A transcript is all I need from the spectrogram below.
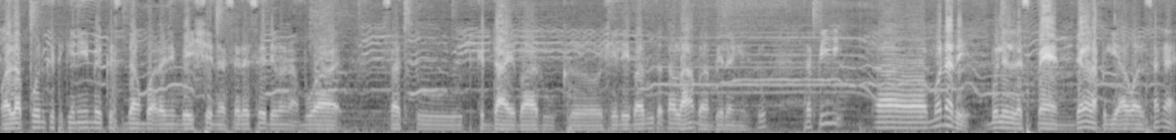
Walaupun ketika ni mereka sedang buat renovation Saya rasa dia nak buat Satu kedai baru ke Chalet baru tak tahulah Berhampiran itu Tapi uh, Menarik Bolehlah spend Janganlah pergi awal sangat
